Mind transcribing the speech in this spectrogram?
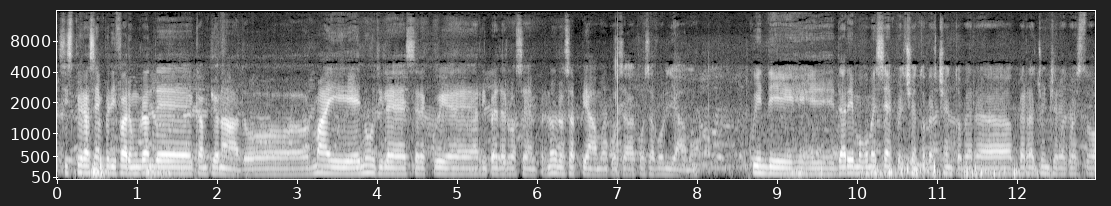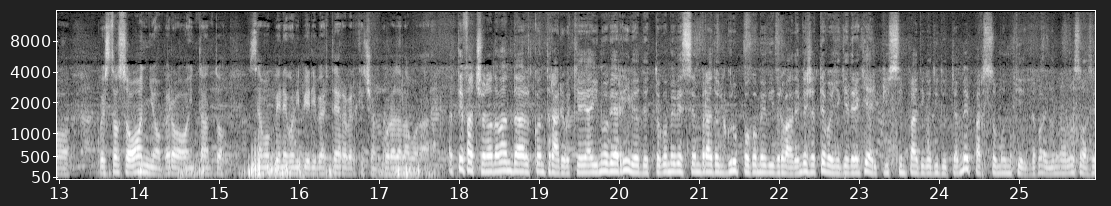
si spera sempre di fare un grande campionato, ormai è inutile essere qui a ripeterlo sempre, noi lo sappiamo cosa, cosa vogliamo quindi daremo come sempre il 100% per, per raggiungere questo, questo, sogno, però intanto stiamo bene con i piedi per terra perché c'è ancora da lavorare. A te faccio una domanda al contrario, perché ai nuovi arrivi ho detto come vi è sembrato il gruppo, come vi trovate, invece a te voglio chiedere chi è il più simpatico di tutti, a me è parso Montiel, poi non lo so se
